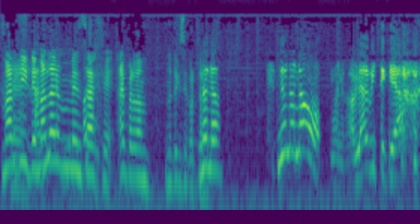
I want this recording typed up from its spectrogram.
Marti, Sí. te mandan un mensaje. Ay, perdón, no te quise cortar. No, no. No, no, no. Bueno, hablar, viste que... Ay,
